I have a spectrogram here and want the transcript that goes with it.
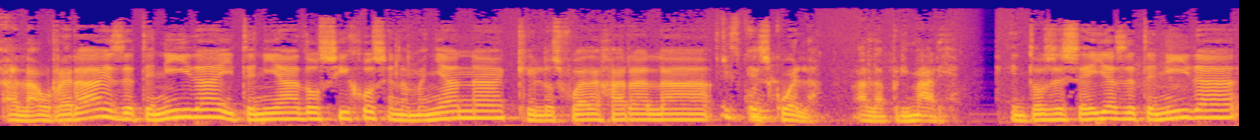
a, la horrera, es detenida y tenía dos hijos en la mañana que los fue a dejar a la escuela, escuela a la primaria. Entonces ella es detenida,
